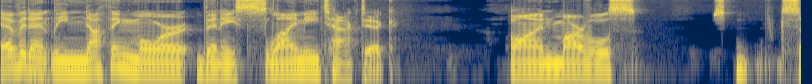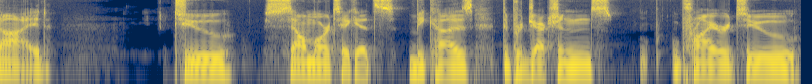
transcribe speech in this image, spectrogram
evidently nothing more than a slimy tactic on Marvel's side to sell more tickets because the projections prior to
